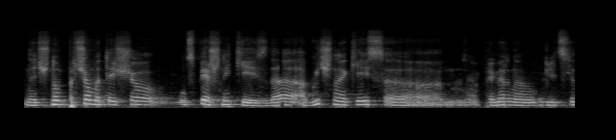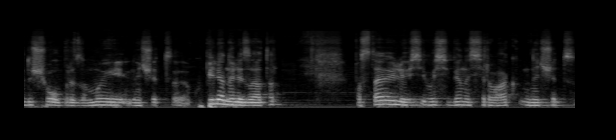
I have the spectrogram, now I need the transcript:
Значит, ну, причем это еще успешный кейс, да. Обычно кейс э, примерно выглядит следующим образом. Мы, значит, купили анализатор, поставили его себе на сервак, значит,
